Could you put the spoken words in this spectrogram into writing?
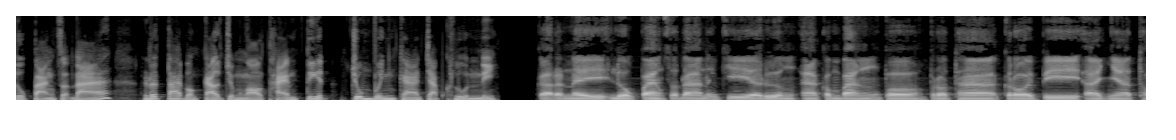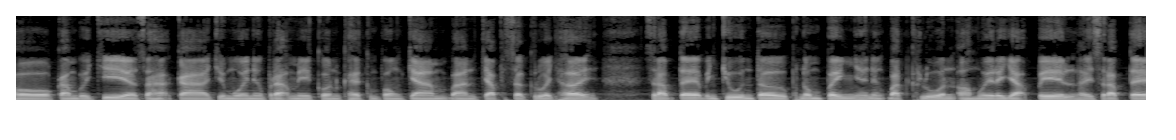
លោកប៉ាងសូដារឹតតែបង្កើតចម្ងល់ថែមទៀតជុំវិញការចាប់ខ្លួននេះ ករណីលោកប៉ាងសូដានឹងជារឿងអាកំបាំងព្រោះប្រថាក្រោយពីអាជ្ញាធរកម្ពុជាសហការជាមួយនឹងប្រាក់មេគុណខេត្តកំពង់ចាមបានចាប់សឹករួចហើយស្រាប់តែបញ្ជូនទៅភ្នំពេញនឹងបាត់ខ្លួនអស់មួយរយៈពេលហើយស្រាប់តែ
